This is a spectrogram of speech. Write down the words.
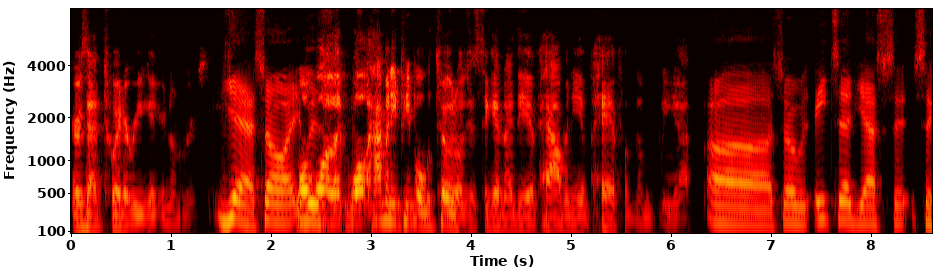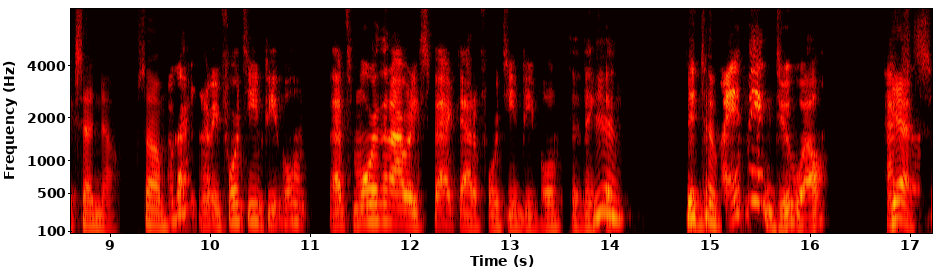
Or is that Twitter where you get your numbers? Yeah. So Well, was well, like, well, how many people total? Just to get an idea of how many of half of them we got. uh so eight said yes, six said no. So Okay, I mean, fourteen people. That's more than I would expect out of fourteen people to think yeah, that did. Ant Man do well. actually? Yes.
